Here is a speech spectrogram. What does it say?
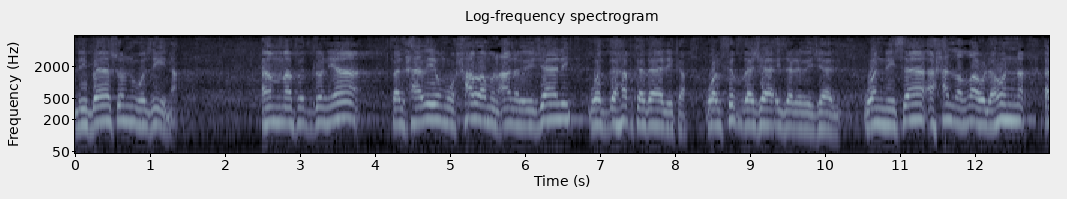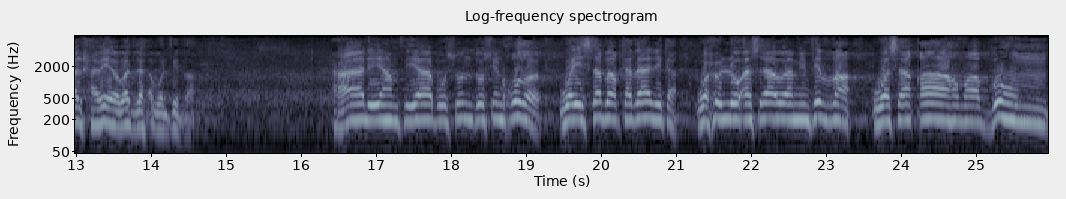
لباس وزينة. أما في الدنيا فالحرير محرم على الرجال والذهب كذلك والفضة جائزة للرجال. والنساء أحل الله لهن الحرير والذهب والفضة. عاليهم ثياب سندس خضر واستبرق كذلك وحلوا أساور من فضة وسقاهم ربهم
